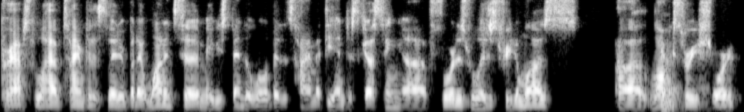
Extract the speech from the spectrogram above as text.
perhaps we'll have time for this later, but I wanted to maybe spend a little bit of time at the end discussing uh, Florida's religious freedom laws. Uh, long yeah. story short,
